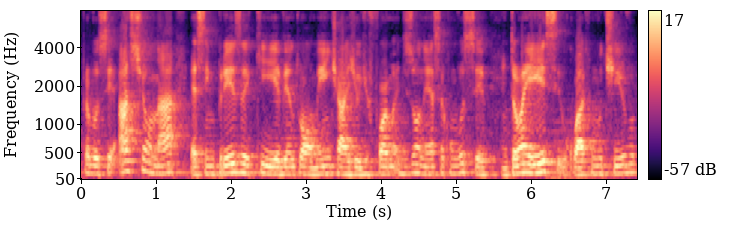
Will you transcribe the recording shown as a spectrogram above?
para você acionar essa empresa que eventualmente agiu de forma desonesta com você. Então, é esse o quarto motivo.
